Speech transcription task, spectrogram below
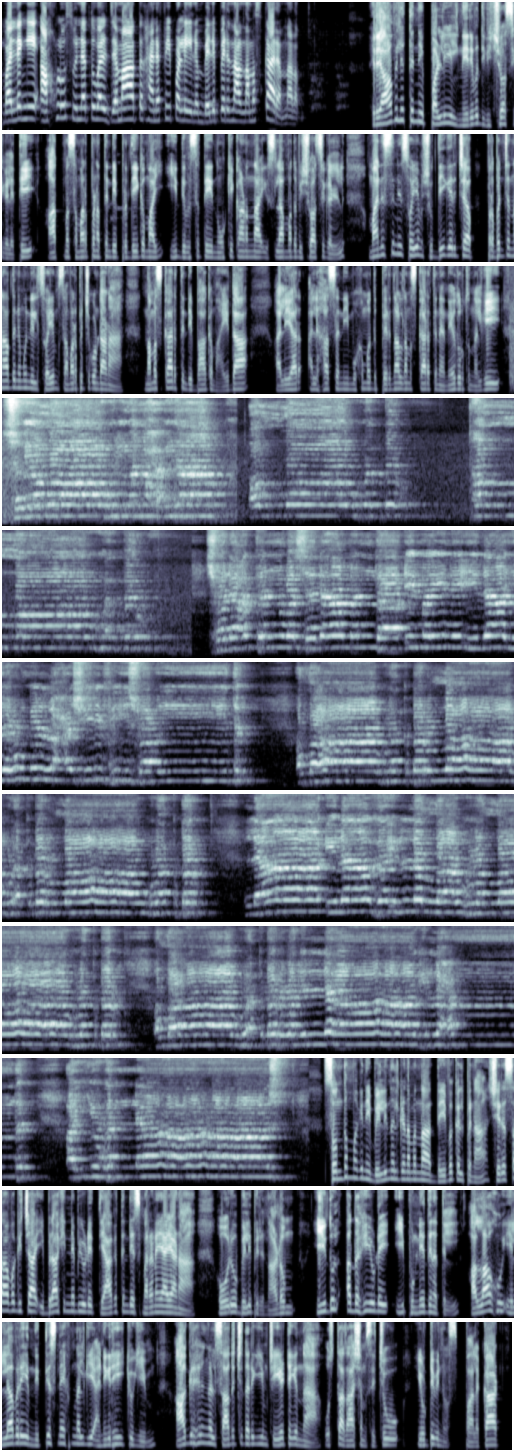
വല്ലങ്ങി അഹ്ലു സുന്നത്തുവൽ ജമാഅത്ത് ഹനഫി പള്ളിയിലും ബലിപ്പെരുന്നാൾ നമസ്കാരം നടന്നു. രാവിലെ തന്നെ പള്ളിയിൽ നിരവധി വിശ്വാസികളെത്തി. ആത്മസമർപ്പണത്തിന്റെ പ്രതീകമായി ഈ ദിവസത്തെ നോക്കിക്കാണുന്ന ഇസ്ലാം മത വിശ്വാസികൾ മനസ്സിനെ സ്വയം ശുദ്ധീകരിച്ച പ്രപഞ്ചനാഥന് മുന്നിൽ സ്വയം സമർപ്പിച്ചുകൊണ്ടാണ് നമസ്കാരത്തിന്റെ ഭാഗമായത്. അലിയാർ അൽ ഹസനി മുഹമ്മദ് പെരുന്നാൾ നമസ്കാരത്തിന് നേതൃത്വം നൽകി. الله أكبر. صلاة وسلاما دائمين إلى يوم الحشر في صعيد. الله أكبر الله أكبر الله أكبر. لا إله إلا الله والله أكبر. الله أكبر ولله സ്വന്തം മകനെ ബലി നൽകണമെന്ന ദൈവകൽപ്പന ശിരസാവഹിച്ച ഇബ്രാഹിം നബിയുടെ ത്യാഗത്തിന്റെ സ്മരണയായാണ് ഓരോ ബലിപെരുന്നാളും. ഈദുൽ അദഹയുടെ ഈ പുണ്യദിനത്തിൽ അള്ളാഹു എല്ലാവരെയും നിത്യസ്നേഹം നൽകി അനുഗ്രഹിക്കുകയും ആഗ്രഹങ്ങൾ സാധിച്ചു തരികയും ചെയ്യട്ടെയെന്ന് ഉസ്താദ് ആശംസിച്ചു. U T news Palakkad.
